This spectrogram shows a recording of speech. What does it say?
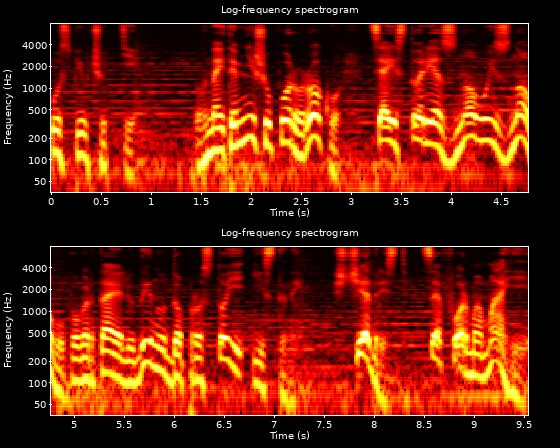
у співчутті. В найтемнішу пору року ця історія знову і знову повертає людину до простої істини. Щедрість це форма магії,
